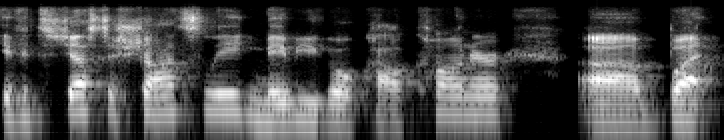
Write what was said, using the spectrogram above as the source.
If it's just a shots league, maybe you go Kyle Connor. Uh, but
